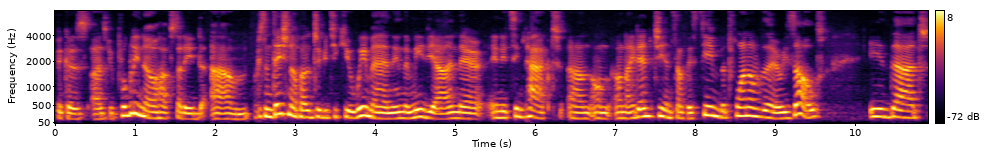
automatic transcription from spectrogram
because, as you probably know, have studied um, representation of LGBTQ women in the media and their and its impact on, on, on identity and self-esteem. But one of the results is that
